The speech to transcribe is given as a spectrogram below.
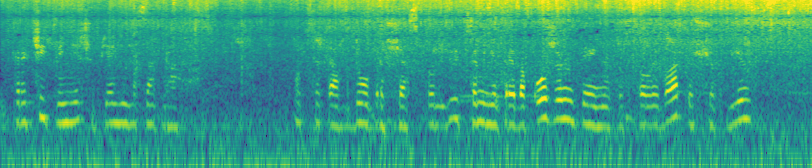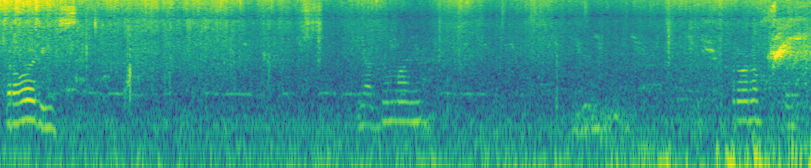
І кричить мені, щоб я її забрала. Оце так добре зараз полью. Це мені треба кожен день тут поливати, щоб він проріс. Я думаю, що проросте.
